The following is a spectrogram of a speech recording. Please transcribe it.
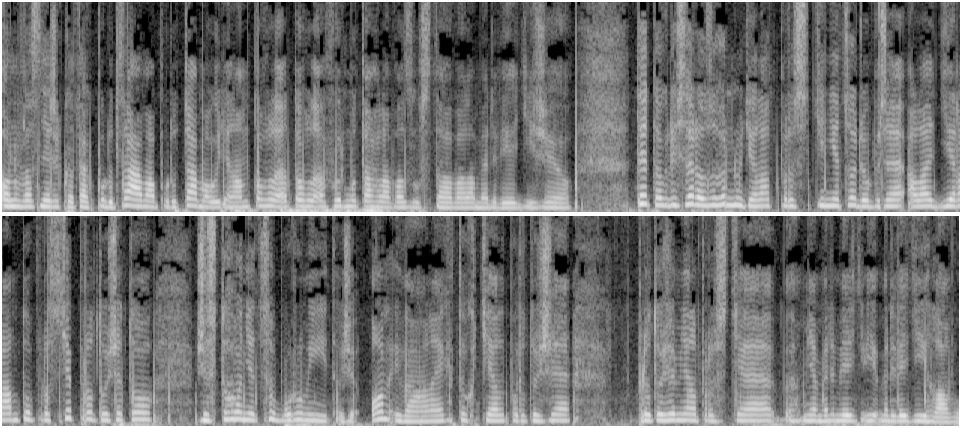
on vlastně řekl, tak půjdu tam a půjdu tam a udělám tohle a tohle a furt mu ta hlava zůstávala medvědí, že jo. To je to, když se rozhodnu dělat prostě něco dobře, ale dělám to prostě proto, že, to, že z toho něco budu mít. Takže on, Ivánek, to chtěl, protože, protože měl prostě měl medvědí, medvědí hlavu.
